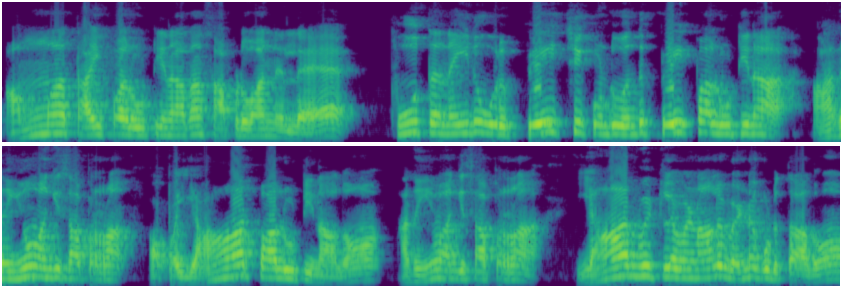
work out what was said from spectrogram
அம்மா தாய்ப்பால் ஊட்டினாதான் சாப்பிடுவான்னு இல்ல பூத்தனைன்னு ஒரு பேச்சு கொண்டு வந்து பேய்ப்பால் ஊட்டினா அதையும் வாங்கி சாப்பிடுறான். அப்ப யார் பால் ஊட்டினாலும் அதையும் வாங்கி சாப்பிடுறான். யார் வீட்டுல வேணாலும் வெண்ணெய் கொடுத்தாலும்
